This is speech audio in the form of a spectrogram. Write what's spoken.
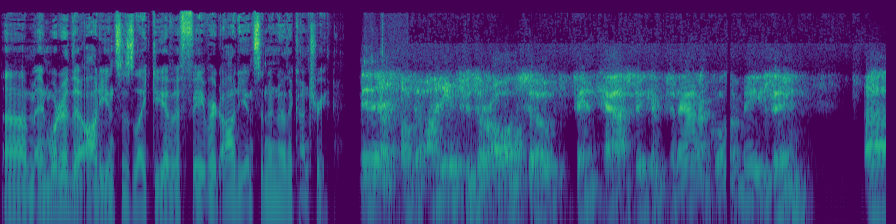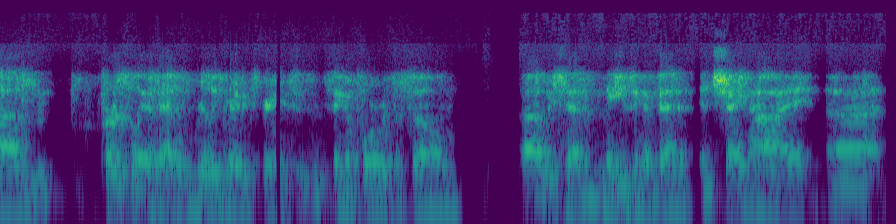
Um, and what are the audiences like? Do you have a favorite audience in another country? I mean, the audiences are also fantastic and fanatical, amazing. Um, personally, I've had really great experiences in Singapore with the film. Uh, we just had an amazing event in Shanghai. Uh,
